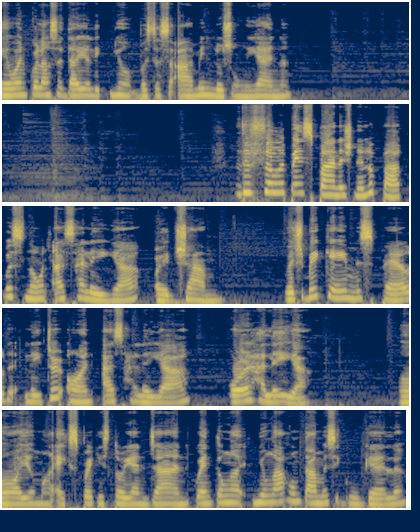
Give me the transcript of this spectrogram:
Ewan ko lang sa dialect nyo, basta sa amin lusong yan. The Philippine Spanish na lupak was known as halaya or jam, which became spelled later on as halaya or halaya. Oh, yung mga expert historian dyan, kwento nga nyo nga kung tama si Google.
